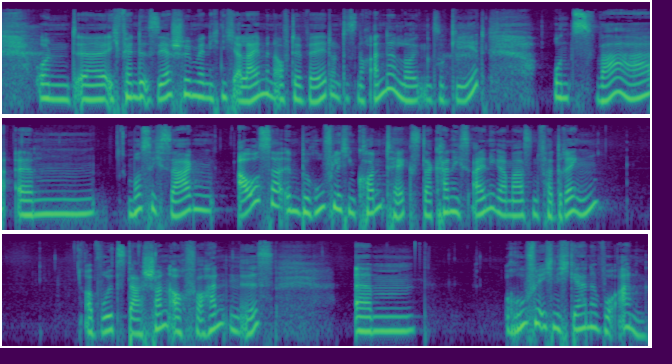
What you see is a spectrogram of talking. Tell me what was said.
Und äh, ich fände es sehr schön, wenn ich nicht allein bin auf der Welt und es noch anderen Leuten so geht. Und zwar ähm, muss ich sagen, außer im beruflichen Kontext, da kann ich es einigermaßen verdrängen, obwohl es da schon auch vorhanden ist, ähm, rufe ich nicht gerne wo an.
